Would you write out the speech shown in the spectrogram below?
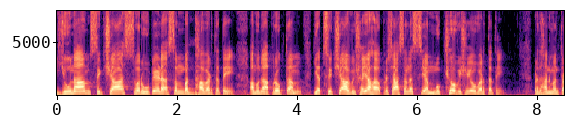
यूनां शिक्षास्वरूपेण सम्बद्धा वर्तते। अमुना प्रोक्तं यत् शिक्षाविषयः प्रशासनस्य मुख्यो विषयो वर्तते। राष्ट्र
